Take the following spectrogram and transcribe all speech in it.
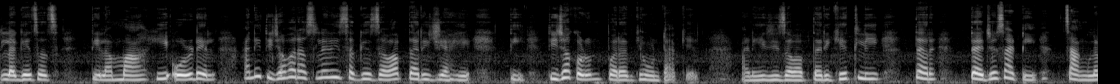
लगेचच तिला मा ही ओरडेल आणि तिच्यावर असलेली सगळी जबाबदारी जी आहे ती तिच्याकडून परत घेऊन टाकेल. आणि ही जी जबाबदारी घेतली तर त्याच्यासाठी चांगलं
